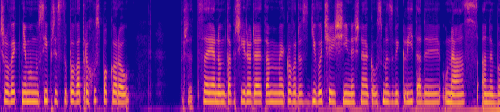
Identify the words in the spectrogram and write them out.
člověk k němu musí přistupovat trochu s pokorou. Přece jenom ta příroda je tam jako dost divočejší, než na jakou jsme zvyklí tady u nás, anebo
